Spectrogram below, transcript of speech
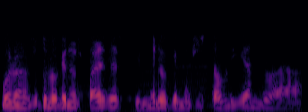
Bueno, a nosotros lo que nos parece es primero que nos está obligando a,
